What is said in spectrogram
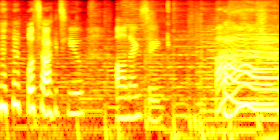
we'll talk to you all next week. Bye. Bye.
